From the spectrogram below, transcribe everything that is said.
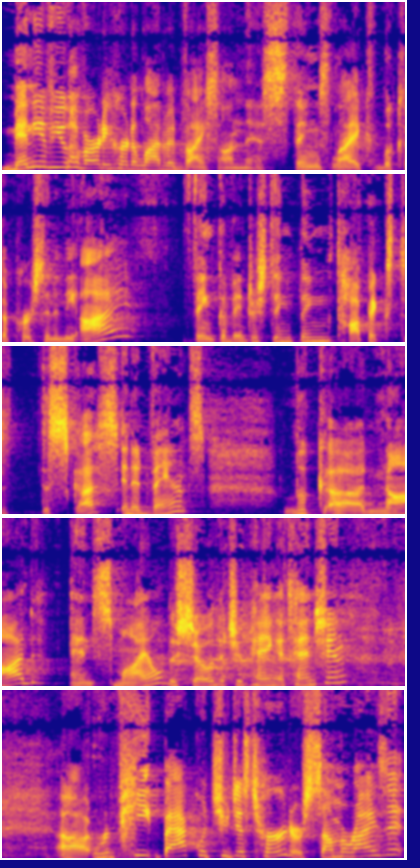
Many of you have already heard a lot of advice on this. Things like look the person in the eye, think of interesting things, topics to discuss in advance, look, uh, nod and smile to show that you're paying attention. Uh, repeat back what you just heard or summarize it.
